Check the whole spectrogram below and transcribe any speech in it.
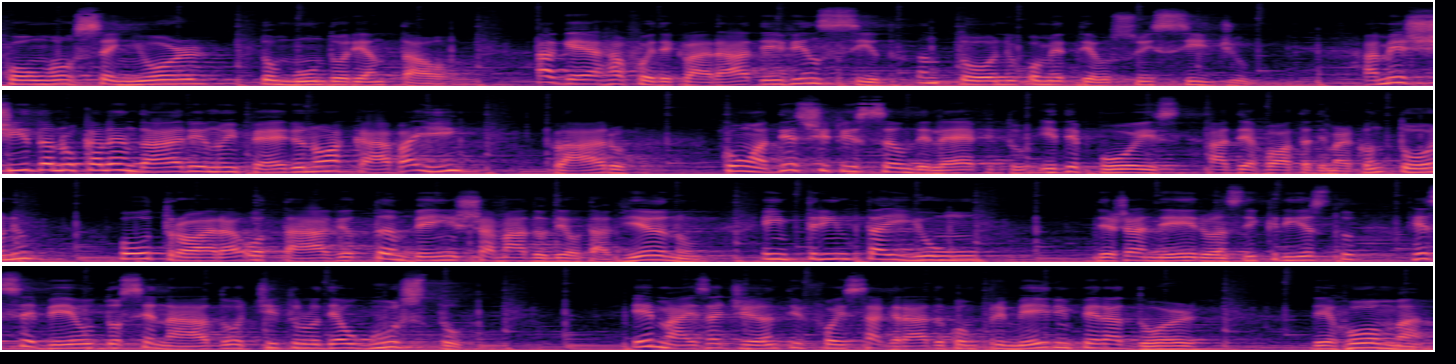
como o senhor do mundo oriental. A guerra foi declarada e vencido. Antônio cometeu suicídio. A mexida no calendário e no império não acaba aí. claro, com a destituição de Lepto e depois a derrota de Marco Antônio, outrora Otávio, também chamado de Otaviano, em 31 de janeiro a.C., recebeu do Senado o título de Augusto e mais adiante foi sagrado como primeiro imperador de Roma,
